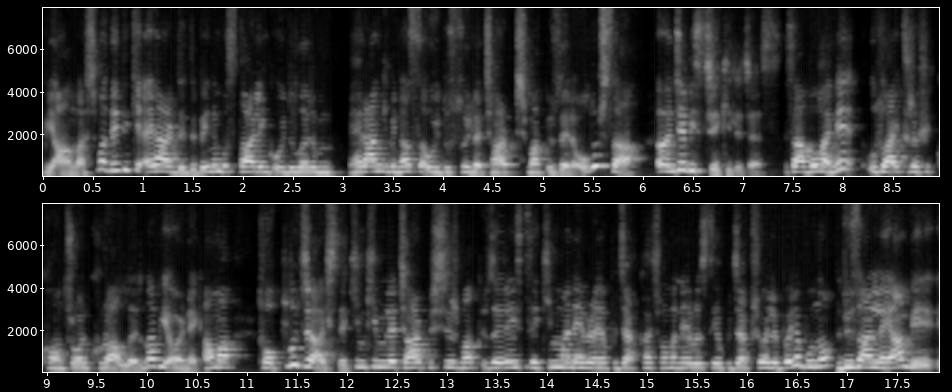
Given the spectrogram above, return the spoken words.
bir anlaşma. Dedi ki eğer dedi benim bu Starlink uydularım herhangi bir NASA uydusuyla çarpışmak üzere olursa önce biz çekileceğiz. Mesela bu hani uzay trafik kontrol kurallarına bir örnek ama topluca işte kim kimle çarpışırmak üzereyse kim manevra yapacak, kaçma manevrası yapacak şöyle böyle bunu düzenleyen bir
